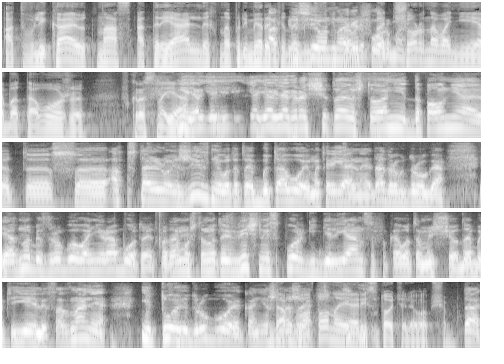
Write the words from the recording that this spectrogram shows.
отвлекают нас от реальных, например, экономических проблем, реформа. от черного неба того же? В Красноярске? Не, я, я, я, я считаю, что они дополняют э, с остальной жизнью, вот этой бытовой, материальной, да, друг друга, и одно без другого не работает, потому что ну, это вечный спор гегельянцев и кого там еще, да, бытие или сознание, и то, и другое, конечно да, же. Платона и, и Аристотеля, в общем. Да,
